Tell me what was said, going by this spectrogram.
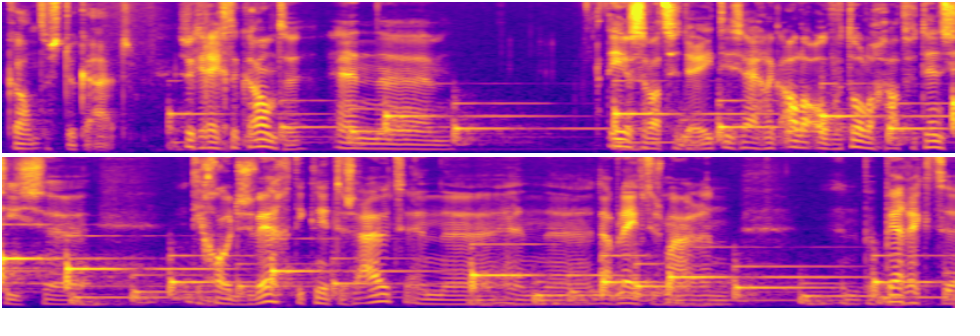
krantenstukken uit. Ze kreeg de kranten en uh, het eerste wat ze deed is eigenlijk alle overtollige advertenties. Uh, die gooide ze weg, die knipte ze uit en, en daar bleef dus maar een beperkt uh,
